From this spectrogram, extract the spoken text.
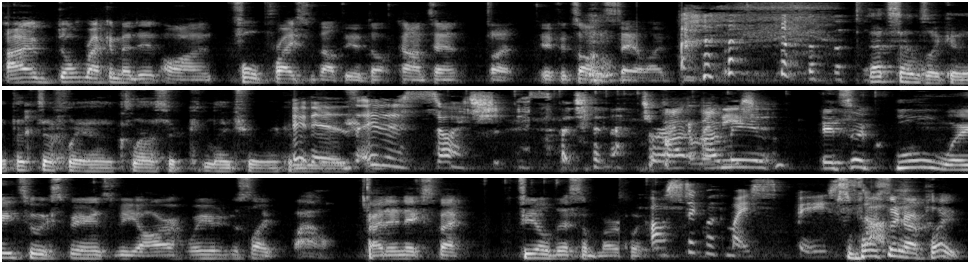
I don't recommend it on full price without the adult content, but if it's on sale, I'd That sounds like a that's definitely a classic Nitro recommendation. It is. It is such such an extra I, I recommendation. mean, it's a cool way to experience VR where you're just like, wow, I didn't expect feel this immersed quick. I'll stick with my space. It's the first thing I played.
